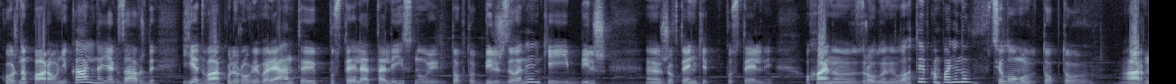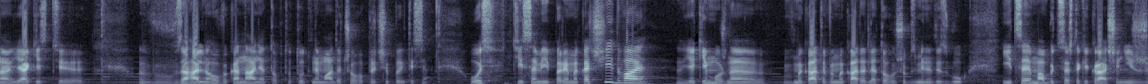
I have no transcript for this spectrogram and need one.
кожна пара унікальна, як завжди. Є два кольорові варіанти: пустеля та ліс, ну, і, тобто більш зелененький і більш жовтенький пустельний. Охайно зроблений логотип компанії. Ну, в цілому, тобто, гарна якість е, загального виконання, тобто тут нема до чого причепитися. Ось ті самі перемикачі, два, які можна вмикати, вимикати для того, щоб змінити звук. І це, мабуть, все ж таки краще, ніж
